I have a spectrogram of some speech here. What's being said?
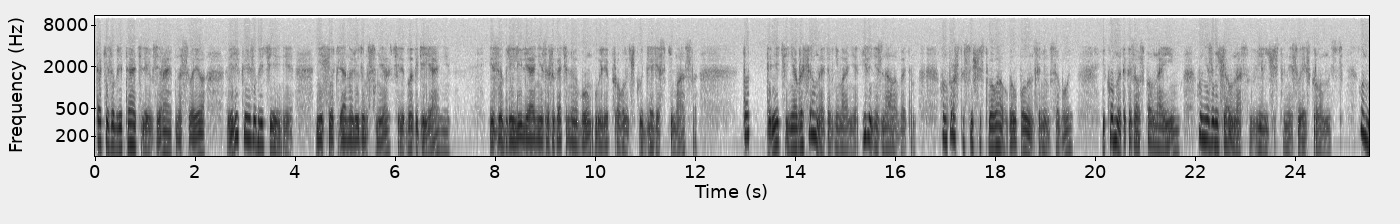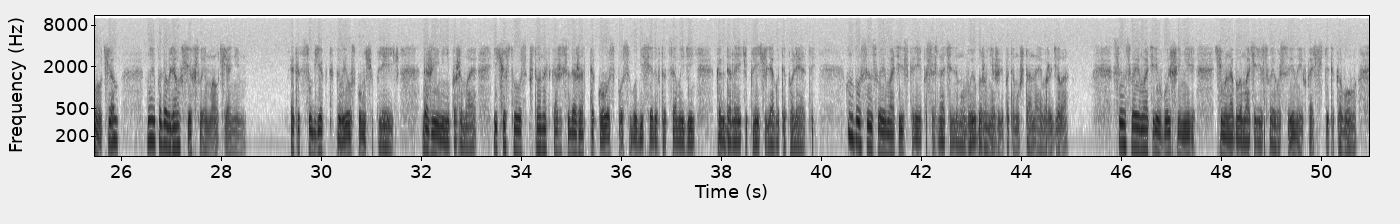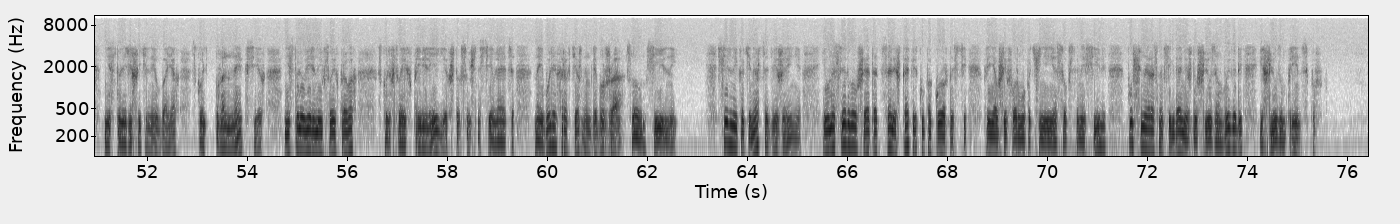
Так изобретатели взирают на свое великое изобретение, несет ли оно людям смерть или благодеяние, изобрели ли они зажигательную бомбу или проволочку для резки масла. Тот третий не обращал на это внимания или не знал об этом. Он просто существовал, был полон самим собой, и комната казалась полна им. Он не замечал нас в величественной своей скромности. Он молчал, но и подавлял всех своим молчанием. Этот субъект говорил с помощью плеч, даже ими не пожимая, и чувствовалось, что он откажется даже от такого способа беседы в тот самый день, когда на эти плечи лягут эполеты. Он был сын своей матери скорее по сознательному выбору, нежели потому, что она его родила. Сын своей матери в большей мере, чем она была матерью своего сына, и в качестве такового не столь решительной в боях, сколь в аннексиях, не столь уверенной в своих правах, сколь в своих привилегиях, что в сущности является наиболее характерным для буржуа, словом, сильный. Сильный, как инерция движения, и унаследовавший от отца лишь капельку покорности, принявший форму подчинения собственной силе, пущенной раз навсегда между шлюзом выгоды и шлюзом принципов.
